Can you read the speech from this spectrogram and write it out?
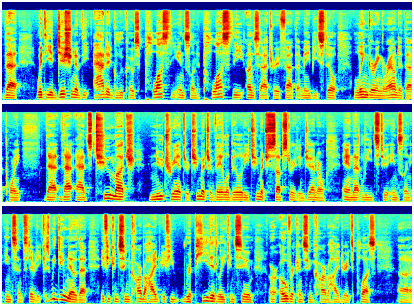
that with the addition of the added glucose plus the insulin plus the unsaturated fat that may be still lingering around at that point, that that adds too much nutrient or too much availability, too much substrate in general, and that leads to insulin insensitivity. Because we do know that if you consume carbohydrate, if you repeatedly consume or overconsume carbohydrates plus uh,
